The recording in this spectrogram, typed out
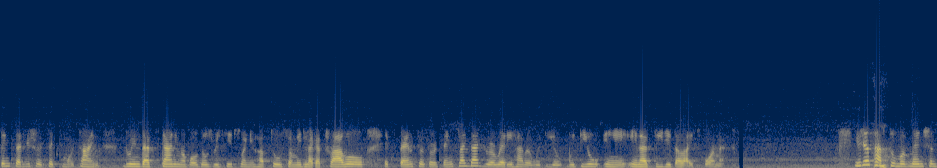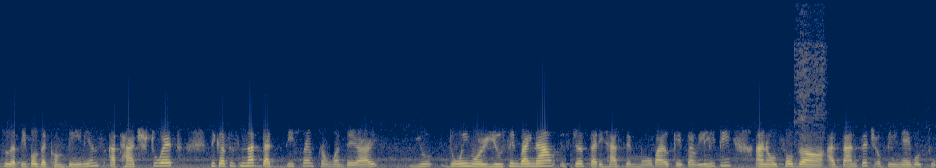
things that usually takes more time doing that scanning of all those receipts when you have to submit like a travel expenses or things like that. You already have it with you with you in, in a digitalized format. You just have to mention to the people the convenience attached to it because it's not that different from what they are you doing or using right now. It's just that it has the mobile capability and also the advantage of being able to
